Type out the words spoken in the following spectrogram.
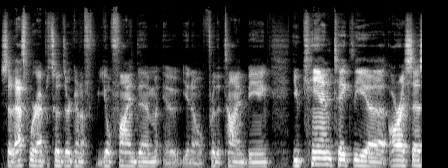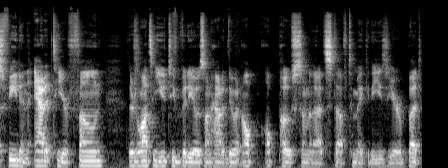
So that's where episodes are gonna. You'll find them, uh, you know, for the time being. You can take the uh, RSS feed and add it to your phone. There's lots of YouTube videos on how to do it. I'll I'll post some of that stuff to make it easier. But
